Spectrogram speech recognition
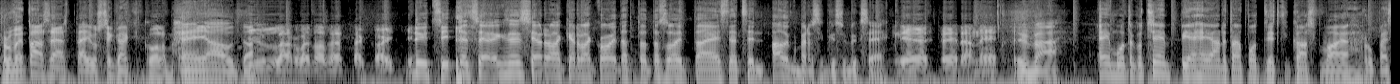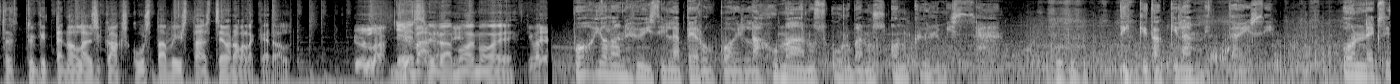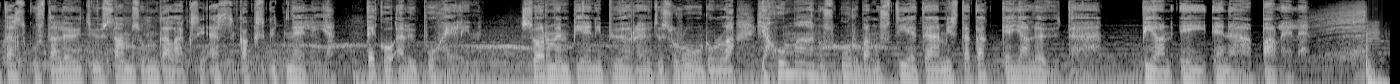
Ruvetaan säästää Jussi kaikki kolme. Ei auta. Kyllä, ruvetaan säättää kaikki. Nyt sitten se, se seuraavalla kerralla koitat tuota soittaa ja esität sen alkuperäisen kysymyksen ehkä. Jees, tehdään niin. Hyvä. Ei muuta kuin tsemppiä, hei annetaan pottietkin kasvaa ja rupeaa sitä tykittää 092 600 500 sitten seuraavalla kerralla. Kyllä. Jes, Hyvä. hyvä, moi moi. Pohjolan hyisillä perukoilla humanus urbanus on kylmissään. Tikkitakki lämmittäisi. Onneksi taskusta löytyy Samsung Galaxy S24. Tekoälypuhelin. Sormen pieni pyöräytys ruudulla ja humanus urbanus tietää, mistä takkeja löytää. Pian ei enää palele.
